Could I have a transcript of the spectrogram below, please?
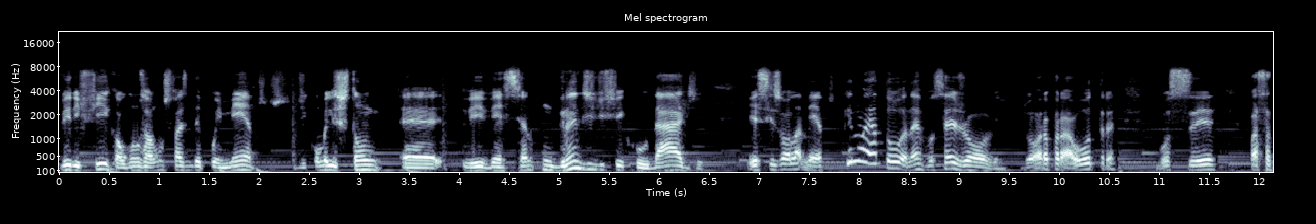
verifico, alguns alunos fazem depoimentos de como eles estão é, vivenciando com grande dificuldade esse isolamento, que não é à toa, né? Você é jovem, de uma hora para outra você passa a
